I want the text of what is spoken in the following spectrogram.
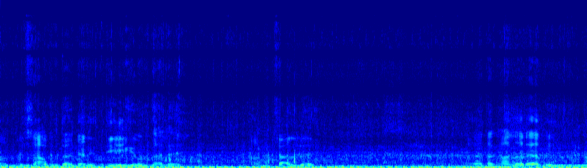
आमचे साबुदाणे आणि तेल घेऊन झालंय. आम्ही चाललोय. आणि आता खाणार आहे आम्ही.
